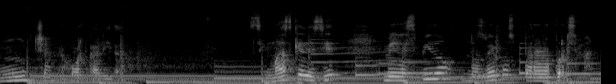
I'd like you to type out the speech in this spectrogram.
mucha mejor calidad. Sin más que decir, me despido, nos vemos para la próxima.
